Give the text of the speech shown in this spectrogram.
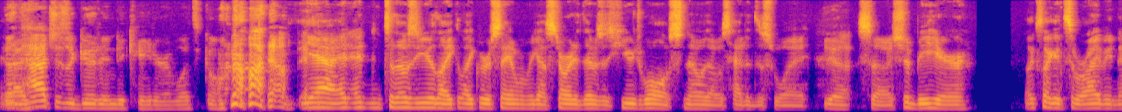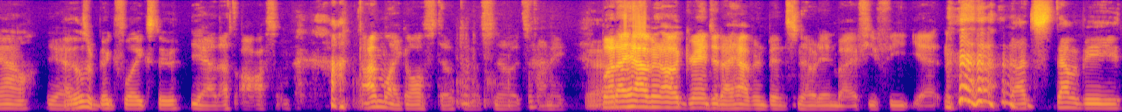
The Yeah. hatch is a good indicator of what's going on out there. Yeah, and, and to those of you like like we were saying when we got started, there was a huge wall of snow that was headed this way, Yeah. so it should be here. Looks like it's arriving now. Yeah. Yeah, those are big flakes, dude. Yeah, that's awesome. I'm like all stoked on the snow. It's funny. Yeah. But I haven't uh, granted I haven't been snowed in by a few feet yet. that's that would be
